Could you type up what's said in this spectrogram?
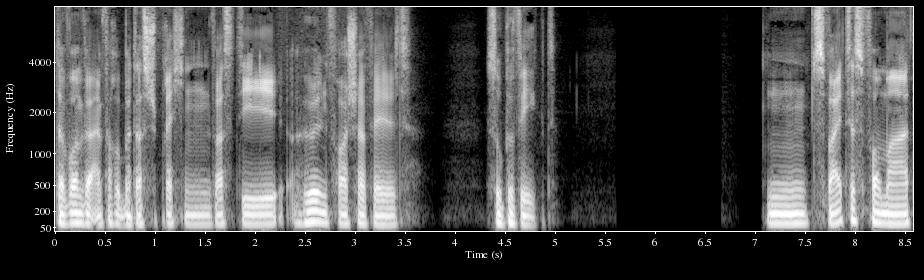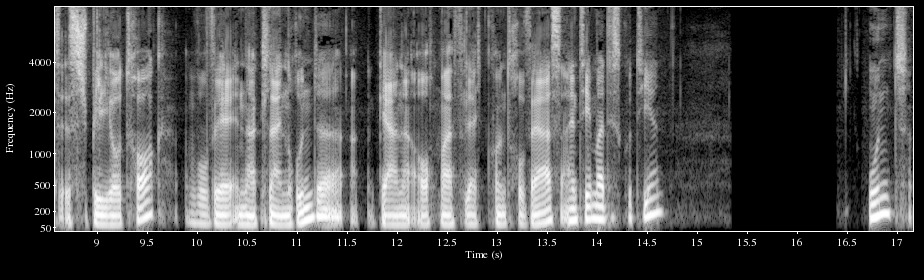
da wollen wir einfach über das sprechen, was die Höhlenforscherwelt so bewegt. Ein zweites Format ist Spelio Talk, wo wir in einer kleinen Runde gerne auch mal vielleicht kontrovers ein Thema diskutieren. Und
